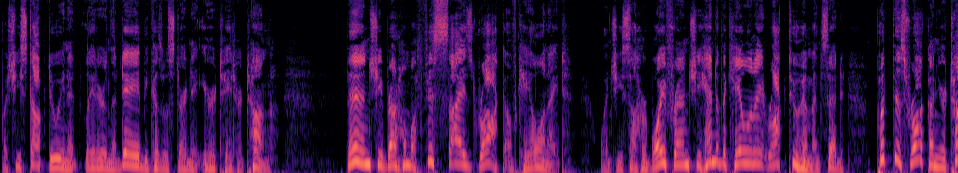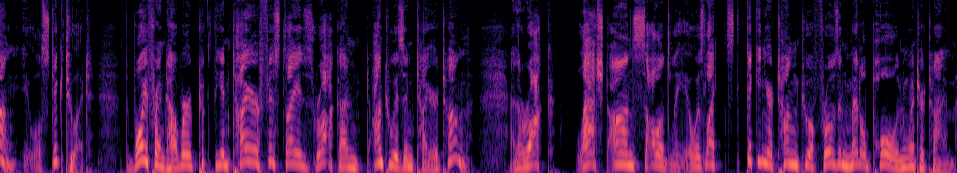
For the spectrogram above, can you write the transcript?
but she stopped doing it later in the day because it was starting to irritate her tongue. Then she brought home a fist sized rock of kaolinite. When she saw her boyfriend, she handed the kaolinite rock to him and said, Put this rock on your tongue, it will stick to it. The boyfriend, however, took the entire fist sized rock on, onto his entire tongue, and the rock latched on solidly. It was like sticking your tongue to a frozen metal pole in wintertime.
